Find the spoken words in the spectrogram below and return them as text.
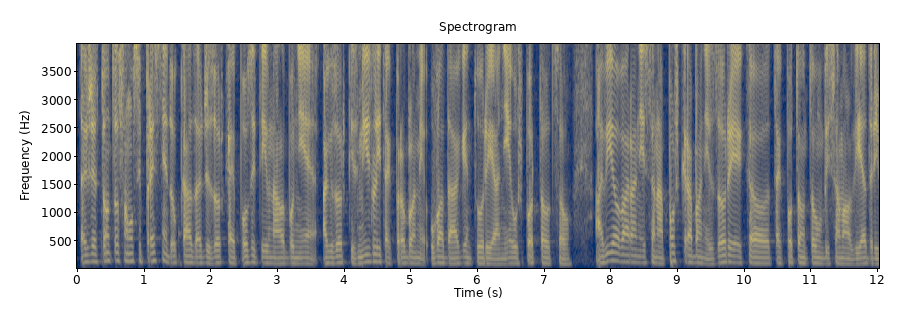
Takže v tomto sa musí presne dokázať, že vzorka je pozitívna alebo nie. Ak vzorky zmizli, tak problém je uvada agentúry a nie u športovcov. A vyhováranie sa na poškrabanie vzoriek, e, tak potom tomu by sa mal vyjadriť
